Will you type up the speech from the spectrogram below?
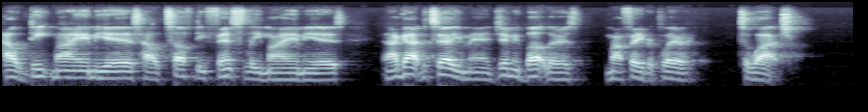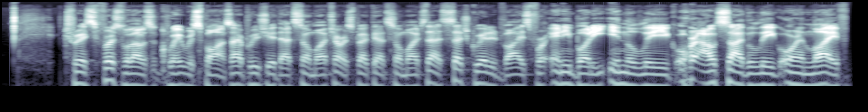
how deep Miami is, how tough defensively Miami is. And I got to tell you, man, Jimmy Butler is my favorite player to watch. Trace, first of all, that was a great response. I appreciate that so much. I respect that so much. That is such great advice for anybody in the league or outside the league or in life.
